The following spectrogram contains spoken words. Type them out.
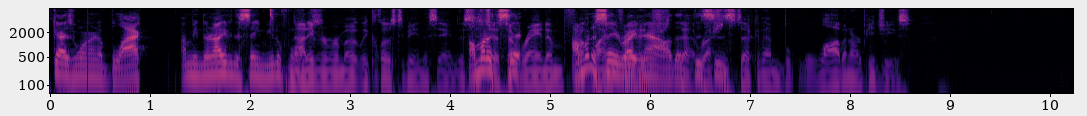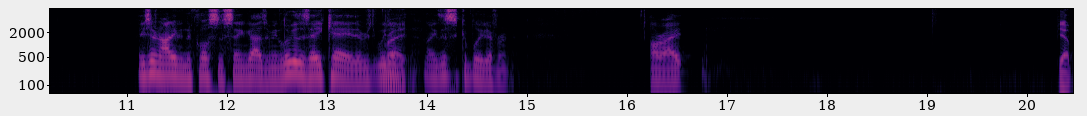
guy's wearing a black. I mean, they're not even the same uniform. Not even remotely close to being the same. This I'm is just say- a random. I'm gonna frontline say right now that this Russians is- took of them lobbing RPGs. These are not even the closest same guys. I mean, look at this AK. There's we Right. don't like this is completely different. All right, Yep,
